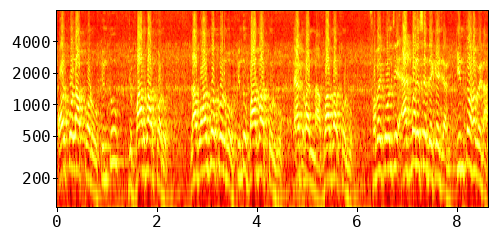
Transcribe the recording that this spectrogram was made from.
অল্প লাভ করো কিন্তু যে বারবার করো। লাভ অল্প করব কিন্তু বারবার করব। একবার না বারবার করব। সবাইকে বলছি একবার এসে দেখে যান কিনতে হবে না।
